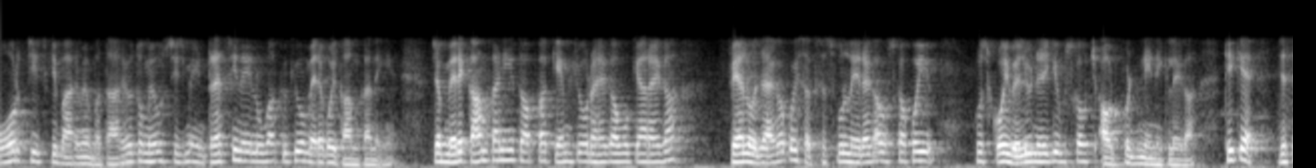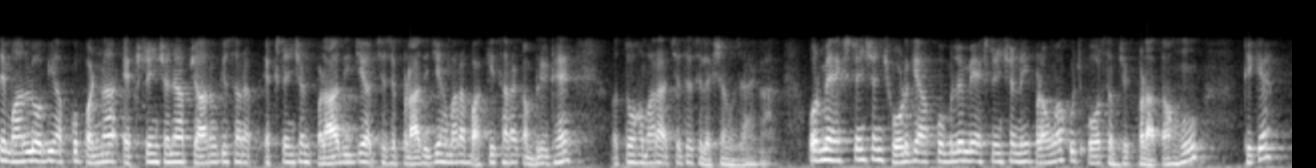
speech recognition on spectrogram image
और चीज़ के बारे में बता रहे हो तो मैं उस चीज़ में इंटरेस्ट ही नहीं लूँगा क्योंकि वो मेरे कोई काम का नहीं है। जब मेरे काम का नहीं है तो आपका कैंप जो रहेगा, वो क्या रहेगा? फेल हो जाएगा, कोई सक्सेसफुल नहीं रहेगा, उसका कोई, कुछ, कोई वैल्यू नहीं रहेगी, उसका कुछ आउटपुट नहीं निकलेगा। ठीक है? जैसे मान लो अभी आपको पढ़ना एक्सटेंशन है, आप चाह रहे हो कि सर एक्सटेंशन पढ़ा दीजिए, अच्छे से पढ़ा दीजिए, हमारा बाकी सारा कंप्लीट है तो हमारा अच्छे से सिलेक्शन हो जाएगा। और मैं एक्सटेंशन छोड़ के आपको बोले, मैं एक्सटेंशन नहीं पढ़ाऊँगा, कुछ और सब्जेक्ट पढ़ाता हूँ। ठीक है?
